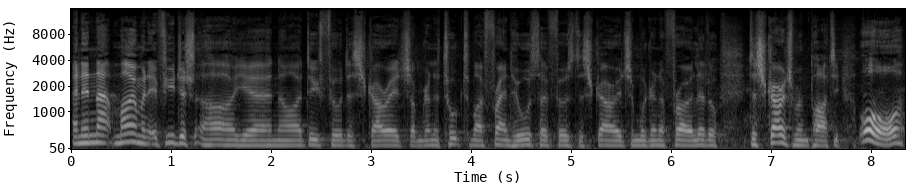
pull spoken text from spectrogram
And in that moment, if you just, oh, yeah, no, I do feel discouraged, I'm going to talk to my friend who also feels discouraged and we're going to throw a little discouragement party. Or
